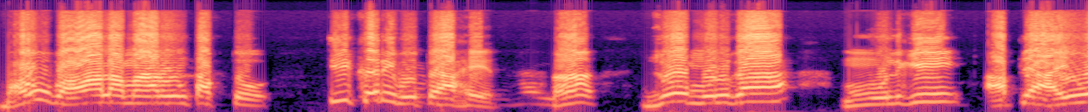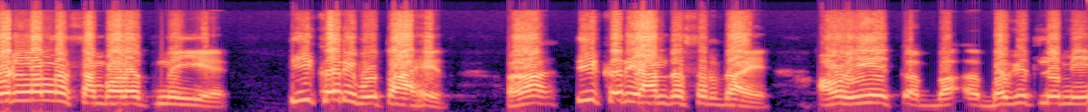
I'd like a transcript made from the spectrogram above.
भाऊ भावाला मारून टाकतो ती खरी भूत आहेत. हा. जो मुलगा मुलगी आपल्या आई वडिलांना सांभाळत नाहीये ती खरी भूत आहेत. हा? ती खरी अंधश्रद्धा आहे. अहो हे बघितले मी.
